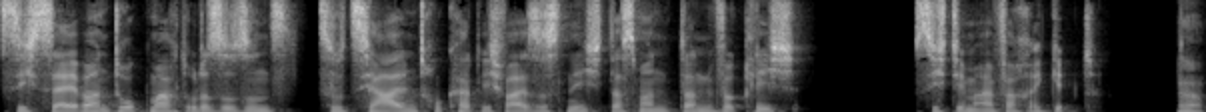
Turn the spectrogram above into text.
sich selber einen Druck macht oder so, so einen sozialen Druck hat, ich weiß es nicht, dass man dann wirklich sich dem einfach ergibt. Ja.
